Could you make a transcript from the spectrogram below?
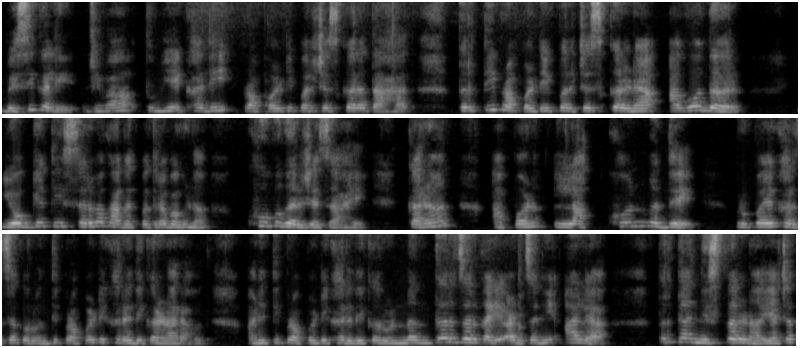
बेसिकली जेव्हा तुम्ही एखादी प्रॉपर्टी परचेस करत आहात तर ती प्रॉपर्टी परचेस करण्या अगोदर योग्य ती सर्व कागदपत्र बघणं खूप गरजेचं आहे. कारण आपण लाखोंमध्ये रुपये खर्च करून ती प्रॉपर्टी खरेदी करणार आहोत आणि ती प्रॉपर्टी खरेदी करून नंतर जर काही अडचणी आल्या तर त्या निस्तरणं याच्यात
